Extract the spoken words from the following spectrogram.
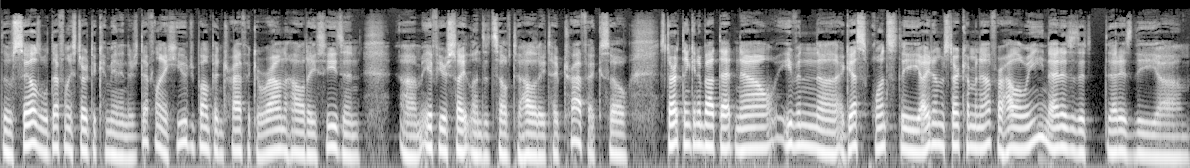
those sales will definitely start to come in. And there's definitely a huge bump in traffic around the holiday season um, if your site lends itself to holiday type traffic. So start thinking about that now. Even uh, I guess once the items start coming out for Halloween, that is the that is the um,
